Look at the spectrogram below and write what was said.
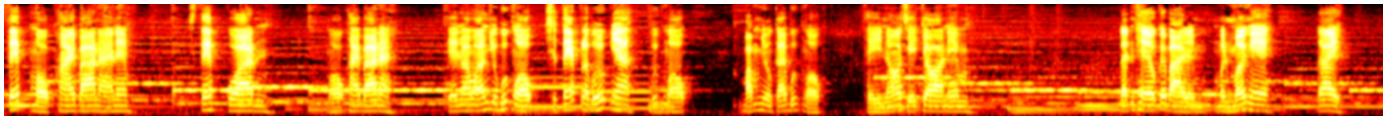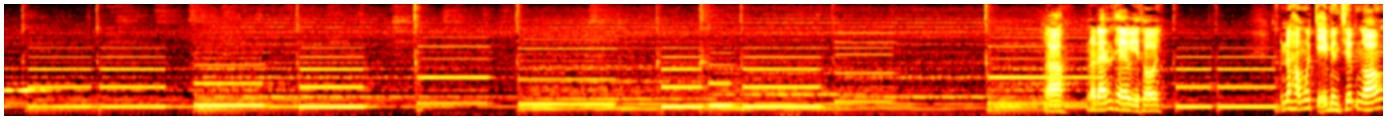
step 1 2 3 nè anh em. Step 1 1 2 3 nè. Thì nó bấm vô bước 1 step là bước nha. Bước 1 bấm vô cái bước 1 thì nó sẽ cho anh em đánh theo cái bài này mình mới nghe. Đây. À, nó đánh theo vậy thôi nó không có chỉ mình xếp ngón.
